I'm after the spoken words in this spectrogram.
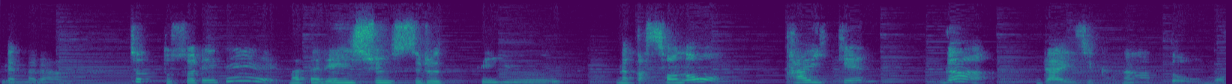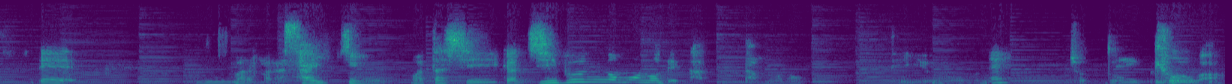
う。だから、うんちょっとそれでまた練習するっていうなんかその体験が大事かなと思って、うん、まあ、だから最近私が自分のもので買ったものっていうのをねちょっと今日は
